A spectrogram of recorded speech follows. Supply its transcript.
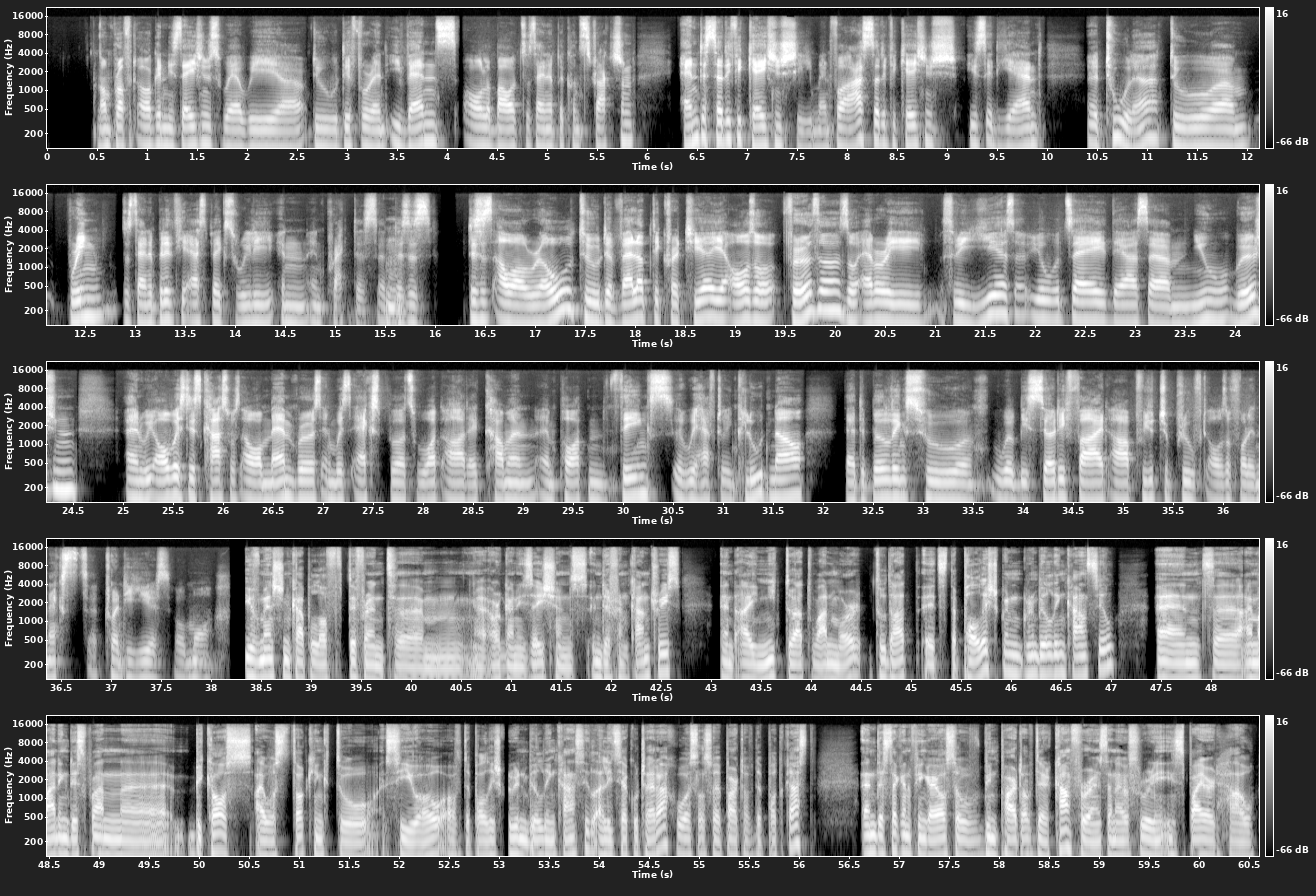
nonprofit organizations where we uh, do different events all about sustainable construction and the certification scheme. And for us, certification is at the end a tool eh, to um, bring sustainability aspects really in in practice. And mm. this is this is our role to develop the criteria also further. So every three years, uh, you would say there's a new version and we always discuss with our members and with experts what are the common important things we have to include now that the buildings who will be certified are future proofed also for the next uh, 20 years or more. You've mentioned a couple of different um, uh, organizations in different countries. And I need to add one more to that. It's the Polish Green, Green Building Council. And uh, I'm adding this one uh, because I was talking to CEO of the Polish Green Building Council, Alicja Kuczera, who was also a part of the podcast. And the second thing, I also been part of their conference, and I was really inspired how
